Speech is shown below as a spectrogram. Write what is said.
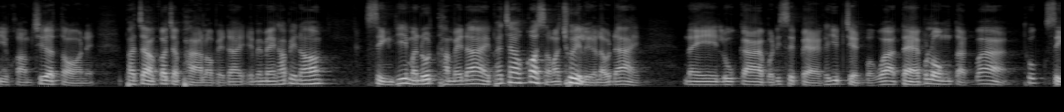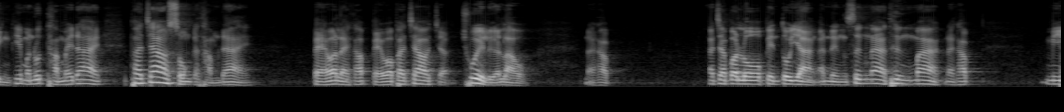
มีความเชื่อต่อเนี่ยพระเจ้าก็จะพาเราไปได้เอเมนไหมครับพี่น้องสิ่งที่มนุษย์ทำไม่ได้ พระเจ้าก็สามารถช่วยเหลือเราได้ ในลูกาบทที่ 18ข้อ27 บอกว่า แต่พระองค์ตรัสว่าทุกสิ่งที่มนุษย์ทำไม่ได้ พระเจ้าทรงกระทำได้ แปลว่าอะไรครับ แปลว่าพระเจ้าจะช่วยเหลือเรานะครับ อาจารย์เปโลเป็นตัวอย่างอันหนึ่ง ซึ่งน่าทึ่งมากนะครับ มี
